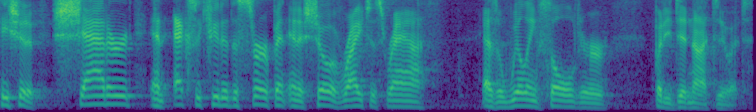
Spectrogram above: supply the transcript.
He should have shattered and executed the serpent in a show of righteous wrath as a willing soldier, but he did not do it.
